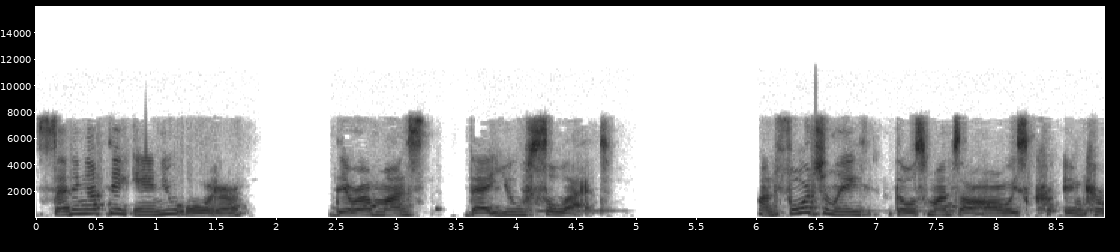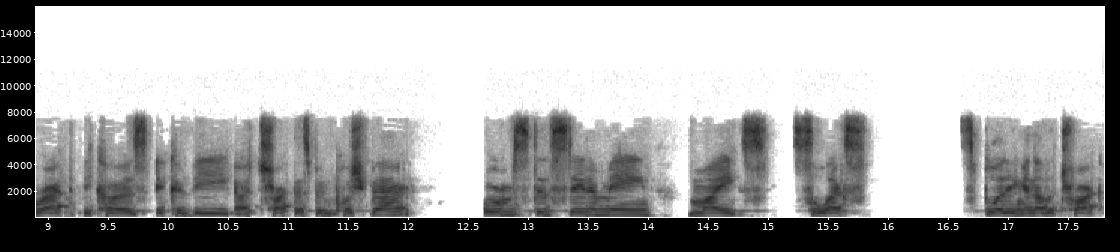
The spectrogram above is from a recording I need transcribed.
setting up the annual order, there are months that you select. Unfortunately, those months are always incorrect because it could be a truck that's been pushed back or the state of Maine might select splitting another truck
